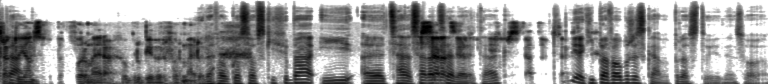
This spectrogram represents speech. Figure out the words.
Traktujący o performerach, o grupie tak. performerów. Rafał Kosowski chyba i e, Sara Celer, tak? Tak, tak. I ekipa Wałbrzyska po prostu, jednym słowem.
